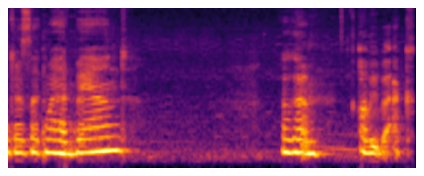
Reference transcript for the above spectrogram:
You guys like my headband? Okay, I'll be back.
